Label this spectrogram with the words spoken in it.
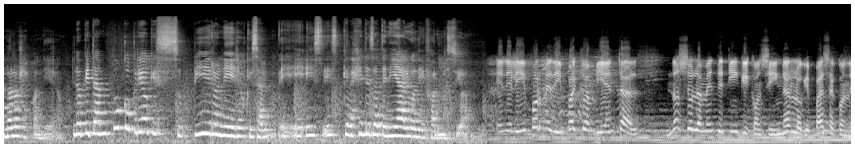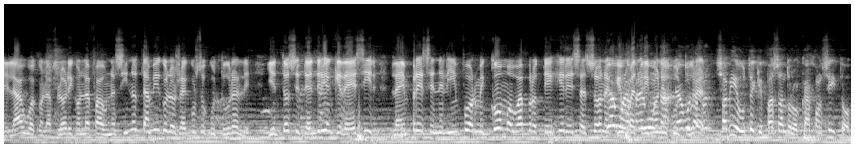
No lo respondieron. Lo que tampoco creo que supieron ellos que sal- eh, es, es que la gente ya tenía algo de información. En el informe de impacto ambiental no solamente tiene que consignar lo que pasa con el agua, con la flora y con la fauna, sino también con los recursos culturales. Y entonces tendrían que decir la empresa en el informe cómo va a proteger esa zona que es un patrimonio cultural. ¿Sabía usted que pasando los cajoncitos,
